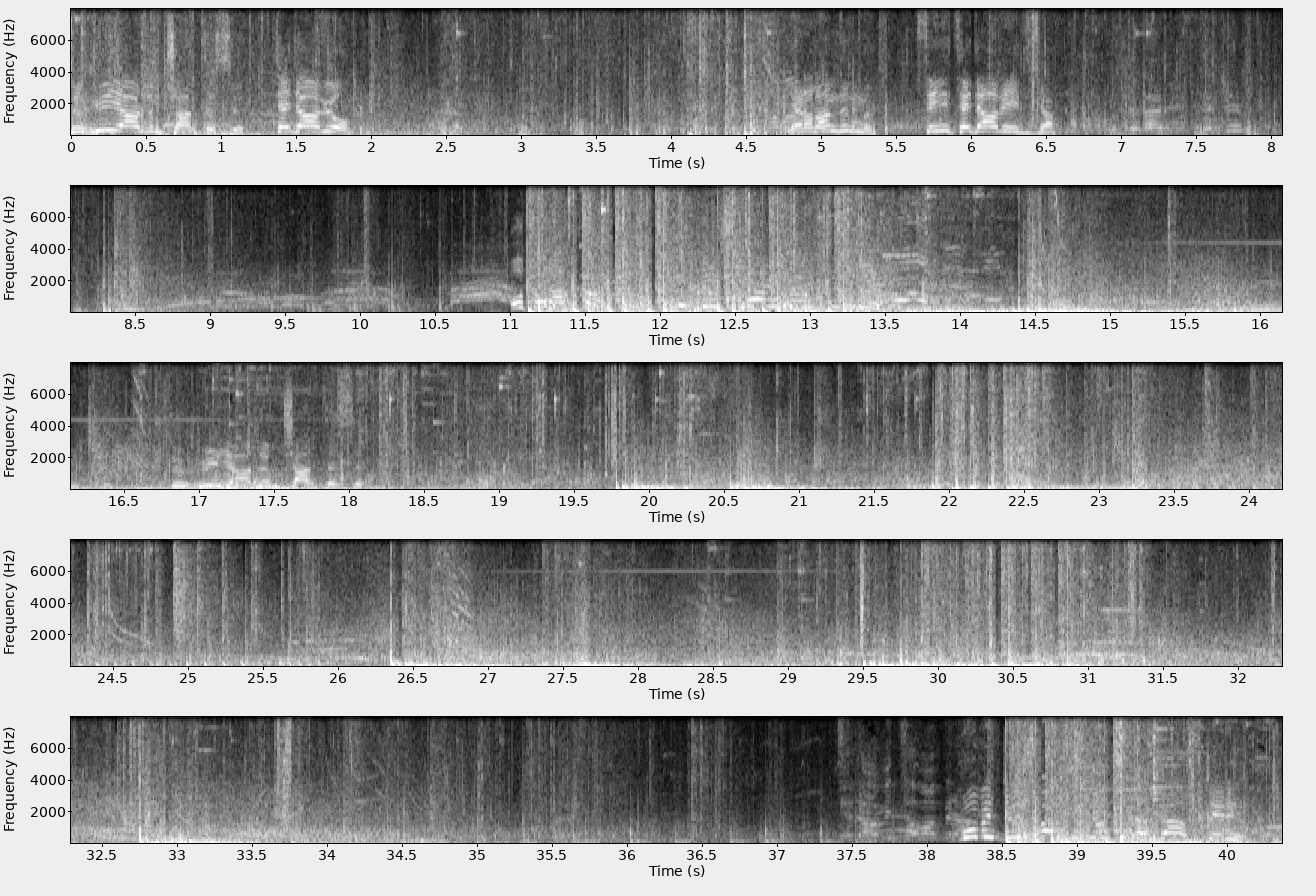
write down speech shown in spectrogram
Sıhhi yardım çantası. Tedavi ol. Yaralandın mı? Seni tedavi edeceğim. O tarafta. Düşman gözlüsü. Sıhhi yardım çantası. Robin, du schaffst es, uns das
